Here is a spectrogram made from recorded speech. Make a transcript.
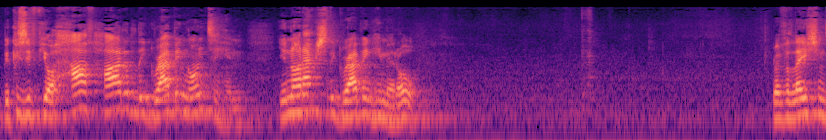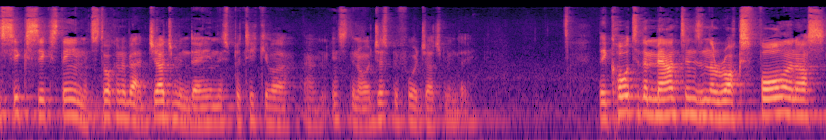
Because if you're half heartedly grabbing onto Him, you're not actually grabbing Him at all. Revelation 6:16 it's talking about judgment day in this particular um, instant or just before judgment day. They call to the mountains and the rocks fall on us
